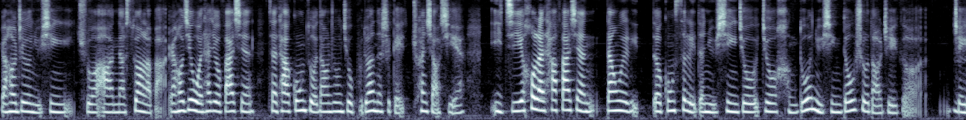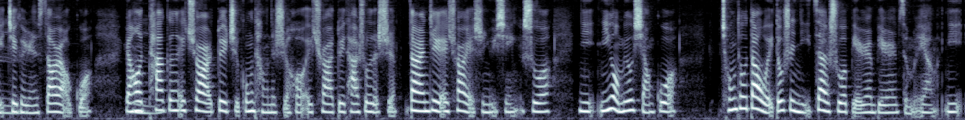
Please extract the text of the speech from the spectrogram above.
然后这个女性说啊，那算了吧。然后结果她就发现，在她工作当中就不断的是给穿小鞋，以及后来她发现单位里的公司里的女性就就很多女性都受到这个这这个人骚扰过。然后她跟 HR 对峙公堂的时候，HR 对她说的是，当然这个 HR 也是女性，说你你有没有想过，从头到尾都是你在说别人别人怎么样，你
